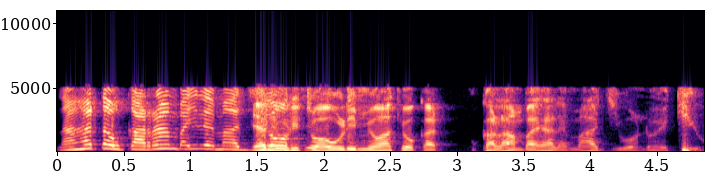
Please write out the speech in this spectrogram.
Na hata ukaramba ile maji yani ulitoa ulimi wake uka- ukalamba yale maji uondoe kiu.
